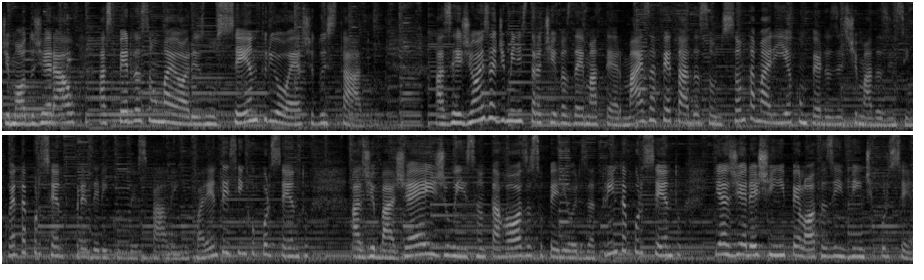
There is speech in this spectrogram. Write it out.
De modo geral, as perdas são maiores no centro e oeste do estado. As regiões administrativas da Emater mais afetadas são de Santa Maria, com perdas estimadas em 50%, Frederico Westphalen em 45%, as de Bagé e Juiz Santa Rosa superiores a 30% e as de Erechim e Pelotas em 20%.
